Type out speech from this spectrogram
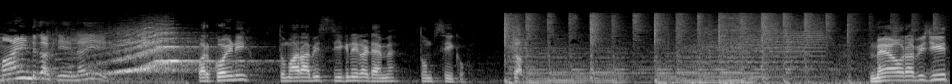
माइंड का खेल है ये। पर कोई नहीं तुम्हारा अभी सीखने का टाइम है तुम सीखो। मैं और अभिजीत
